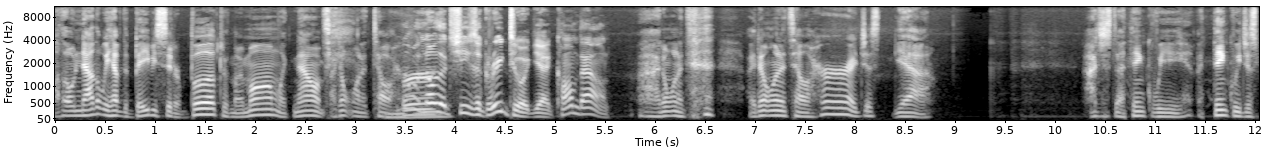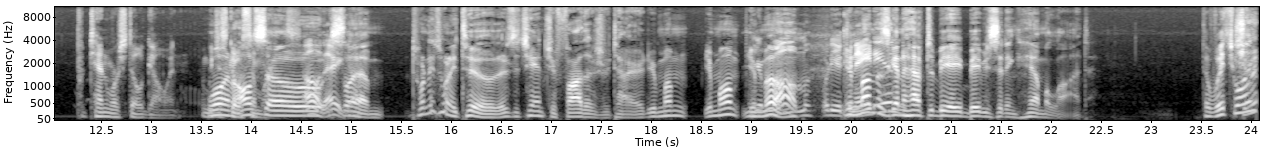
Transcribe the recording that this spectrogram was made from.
Although now that we have the babysitter booked with my mom, like now I'm, I don't want to tell I her. don't know that she's agreed to it yet. Calm down. I don't want to. I don't want to tell her. I just, yeah. I just, I think we, I think we just pretend we're still going. And we well just and go somewhere else. also Oh, there you go. Slim 2022 there's a chance your father's retired your mom your mom your, Your mom, mom? What are you, your mom is going to have to be babysitting him a lot the which one?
